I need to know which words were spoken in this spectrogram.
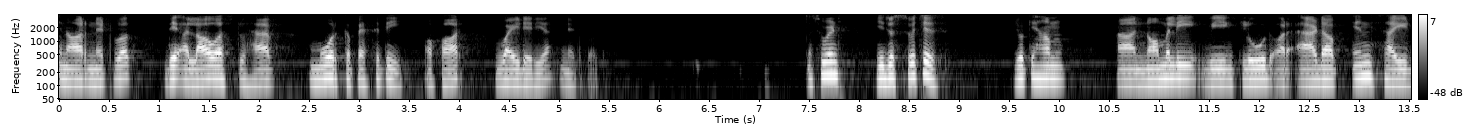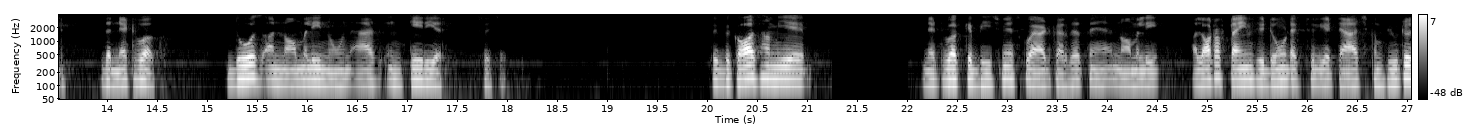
in our network they allow us to have more capacity of our wide area network students یہ جو سوئچز جو کہ ہم نارملی وی انکلوڈ اور add up inside the network those are normally known as interior because ہم یہ نیٹورک کے بیچ میں اس کو ایڈ کر دیتے ہیں normally a lot of time actually attach computer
